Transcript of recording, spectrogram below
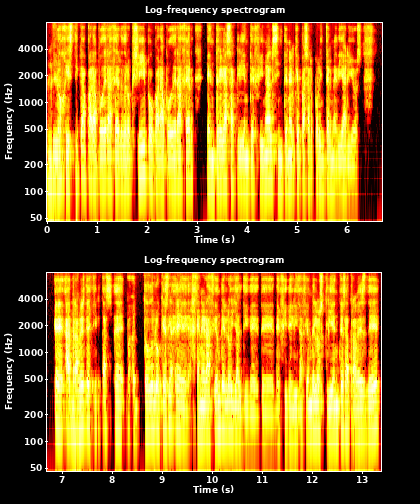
logística para poder hacer dropship o para poder hacer entregas a cliente final sin tener que pasar por intermediarios. Eh, a través de ciertas, eh, todo lo que es la eh, generación de loyalty, de, fidelización de los clientes a través de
